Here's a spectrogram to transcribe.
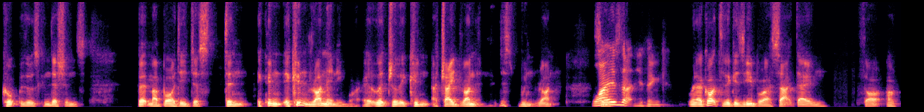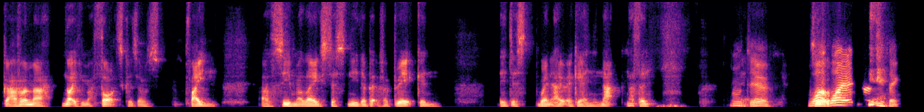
cope with those conditions. But my body just didn't it couldn't it couldn't run anymore. It literally couldn't I tried running, it just wouldn't run. Why so is that, do you think? When I got to the gazebo, I sat down, thought I'll gather my not even my thoughts because I was fine. I'll see my legs just need a bit of a break and they just went out again and that nothing. Oh dear. Uh, why? So, why do you think?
